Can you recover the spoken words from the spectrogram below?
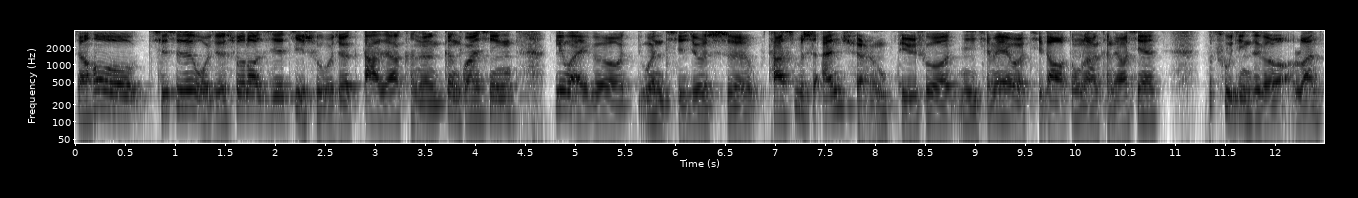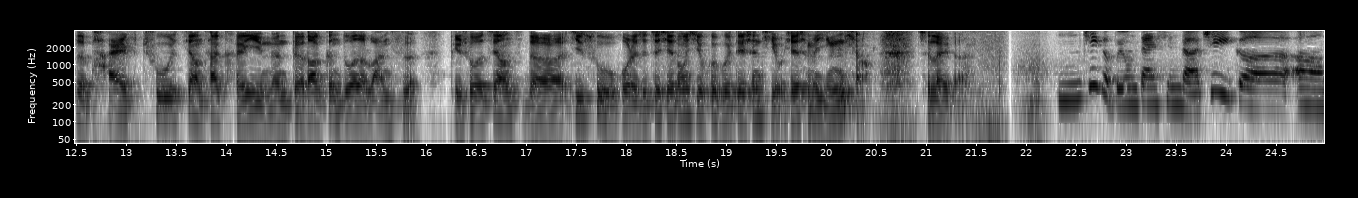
然后其实我觉得说到这些技术，我觉得大家可能更关心另外一个问题，就是它是不是安全。比如说你前面有提到冻卵，可能要先促进这个卵子排出，这样才可以能得到更多的卵子。比如说这样子的激素或者是这些东西，会不会对身体有些什么影响之类的？嗯，这个不用担心的。这个呃，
